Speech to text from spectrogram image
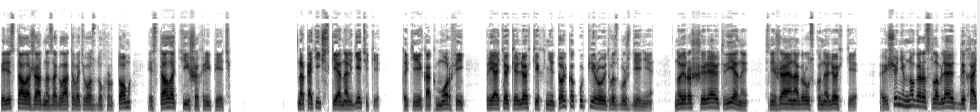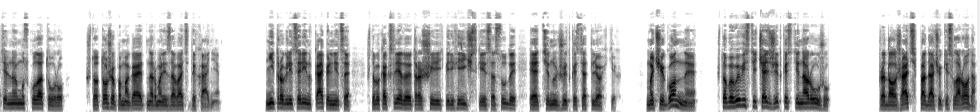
перестала жадно заглатывать воздух ртом и стала тише хрипеть. Наркотические анальгетики, такие как морфий, при отеке легких не только купируют возбуждение, но и расширяют вены, снижая нагрузку на легкие, а еще немного расслабляют дыхательную мускулатуру, что тоже помогает нормализовать дыхание. Нитроглицерин в капельнице – чтобы как следует расширить периферические сосуды и оттянуть жидкость от легких. Мочегонные, чтобы вывести часть жидкости наружу. Продолжать подачу кислорода.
